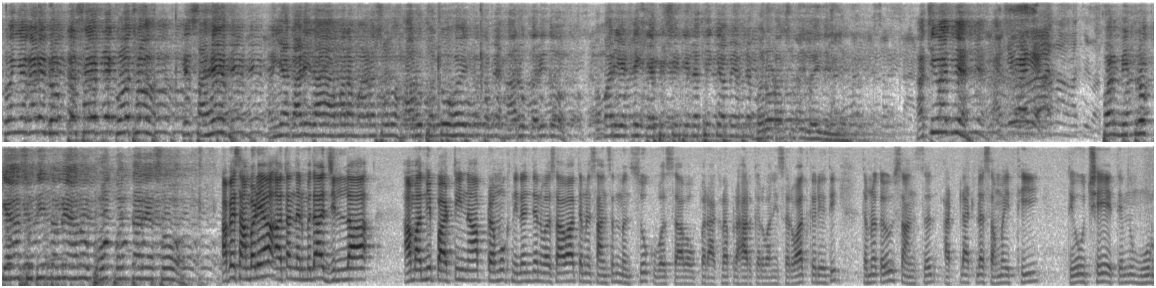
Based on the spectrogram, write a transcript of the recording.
તો અહીંયા ગાડી ડોક્ટર સાહેબ ને કહો છો કે સાહેબ અહીંયા ગાડી રા અમારા માણસોનું સારું થતું હોય તો તમે સારું કરી દો. અમારી એટલી કેપેસિટી નથી કે અમે એમને બરોડા સુધી લઈ જઈએ. સાચી વાત ને. પણ મિત્રો ક્યાં સુધી તમે આનો ભોગ બનતા રહેશો? આપણે સાંભળ્યા હતા નર્મદા જિલ્લા આમ આદમી પાર્ટીના પ્રમુખ નિરંજન વસાવા તેમણે સાંસદ મનસુખ વસાવા ઉપર આકરા પ્રહાર કરવાની શરૂઆત કરી હતી. તેમણે કહ્યું સાંસદ આટલા આટલા સમયથી તેઓ છે તેમનું મૂળ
